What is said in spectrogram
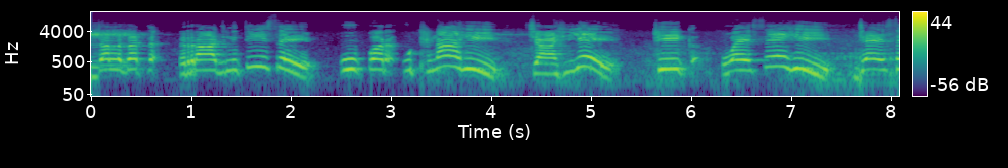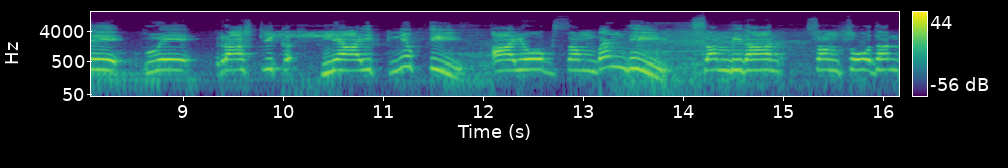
दलगत राजनीति से ऊपर उठना ही चाहिए। ठीक वैसे ही जैसे वे राष्ट्रिक न्यायिक नियुक्ति आयोग संबंधी संविधान संशोधन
